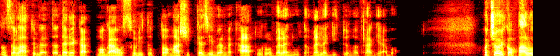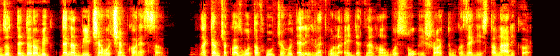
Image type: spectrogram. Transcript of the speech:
Azzal átülelte a derekát, magához szorította, a másik kezével meg hátulról belenyúlt a melegítő nadrágjába. A csaj kapálódzott egy darabig, de nem bírt sehogy sem karesszal. Nekem csak az volt a furcsa, hogy elég lett volna egyetlen hangos szó, és rajtunk az egész tanári kar.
